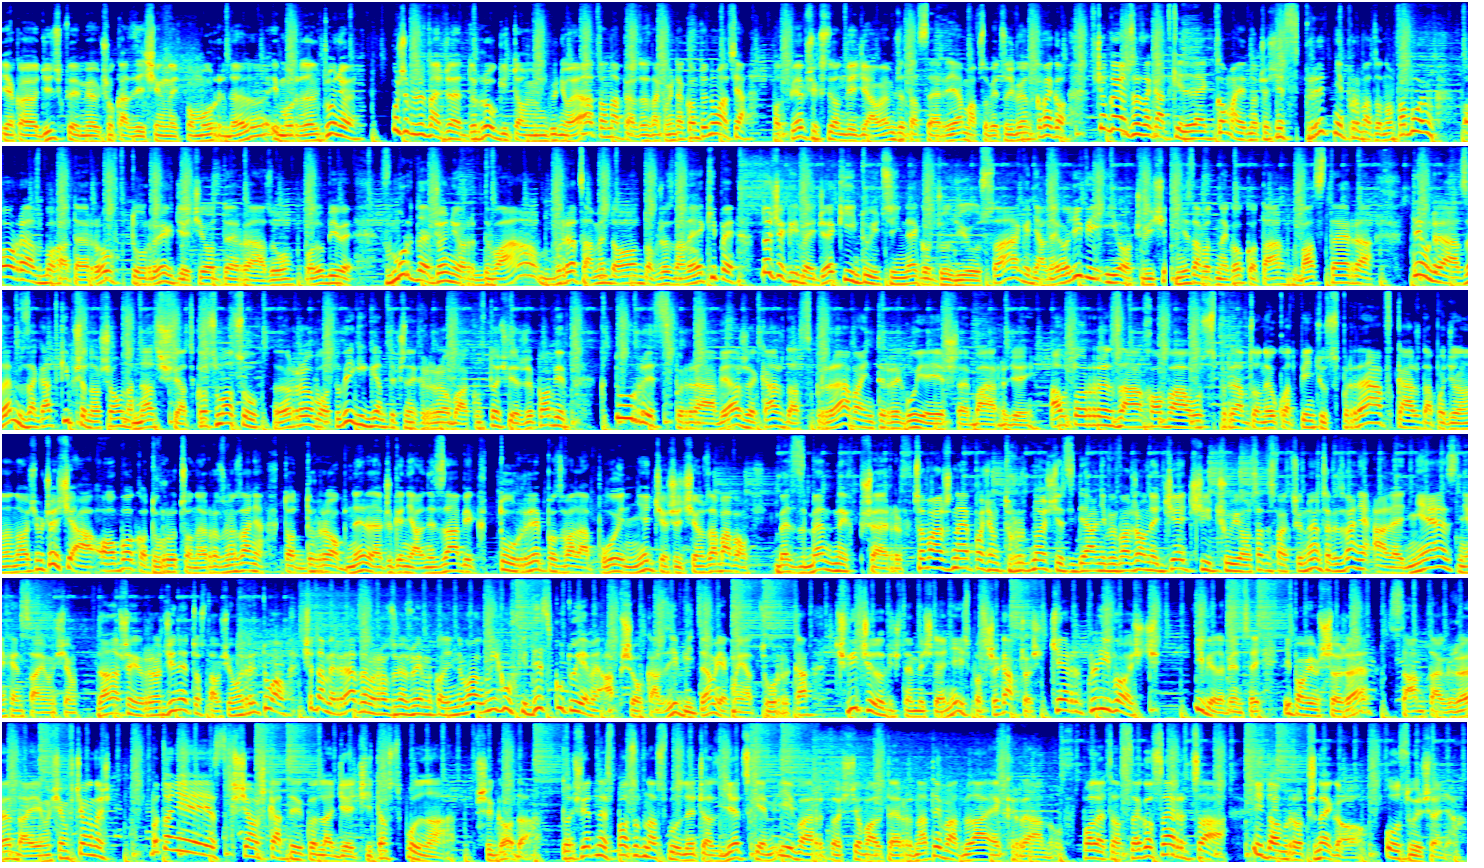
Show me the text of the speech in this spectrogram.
Jako rodzic, który miał już okazję sięgnąć po Murdel i Murdel Junior, muszę przyznać, że drugi tom Juniora to naprawdę znakomita kontynuacja. Od pierwszych stron wiedziałem, że ta seria ma w sobie coś wyjątkowego, wciągające zagadki lekką, a jednocześnie sprytnie prowadzoną fabułę oraz bohaterów, których dzieci od razu polubiły. W Murdel Junior 2 wracamy do dobrze znanej ekipy, dociekliwej Jackie, intuicyjnego Juliusa, genialnej Oliwii i oczywiście niezawodnego kota Bastera. Tym razem zagadki przenoszą na nas świat kosmosu, robotów i gigantycznych robaków. To świeży powiew, który sprawia, że każda sprawa intryguje jeszcze bardziej. Autor zachował sprawdzony układ pięciu spraw, każda podzielona na osiem części, a obok odwrócone rozwiązania. To drobny, lecz genialny zabieg, który pozwala płynnie cieszyć się zabawą, bez zbędnych przerw. Co ważne, poziom trudności jest idealnie wyważony. Dzieci czują satysfakcjonujące wyzwanie, ale nie zniechęcają się. Dla naszej rodziny to stał się rytuał. Siadamy razem, rozwiązujemy kolejne łamigłówki, dyskutujemy, a przy okazji widzę, jak moja córka ćwiczy logiczne myślenie i spostrzegawczość, cierpliwość i wiele więcej. I powiem szczerze, sam także daję się wciągnąć, bo to nie jest książka tylko dla dzieci, to wspólna przygoda. To świetny sposób na wspólny czas z dzieckiem i wartościowa alternatywa dla ekranów. Polecam z tego serca i do mrocznego usłyszenia.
